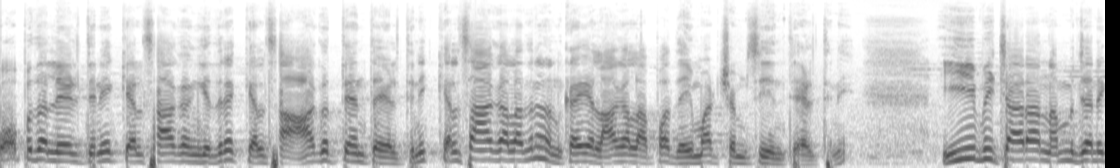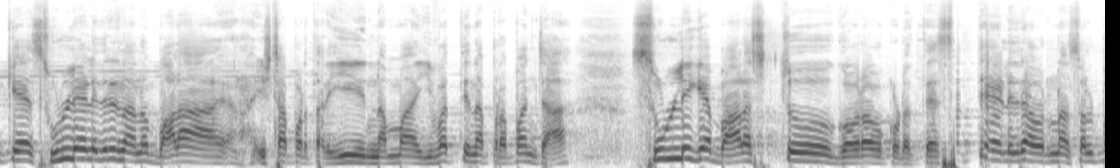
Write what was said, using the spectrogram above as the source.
ಕೋಪದಲ್ಲಿ ಹೇಳ್ತೀನಿ, ಕೆಲಸ ಆಗಂಗಿದ್ರೆ ಕೆಲಸ ಆಗುತ್ತೆ ಅಂತ ಹೇಳ್ತೀನಿ. ಕೆಲಸ ಆಗಲ್ಲ ಅಂದರೆ ನನ್ನ ಕೈಯಲ್ಲಿ ಆಗಲ್ಲಪ್ಪ, ದಯಮಾಡಿ ಕ್ಷಮಿಸಿ ಅಂತ ಹೇಳ್ತೀನಿ. ಈ ವಿಚಾರ ನಮ್ಮ ಜನಕ್ಕೆ ಸುಳ್ಳು ಹೇಳಿದರೆ ನಾನು ಭಾಳ ಇಷ್ಟಪಡ್ತಾರೆ. ಈ ನಮ್ಮ ಇವತ್ತಿನ ಪ್ರಪಂಚ ಸುಳ್ಳಿಗೆ ಭಾಳಷ್ಟು ಗೌರವ ಕೊಡುತ್ತೆ. ಸತ್ಯ ಹೇಳಿದರೆ ಅವ್ರನ್ನ ಸ್ವಲ್ಪ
